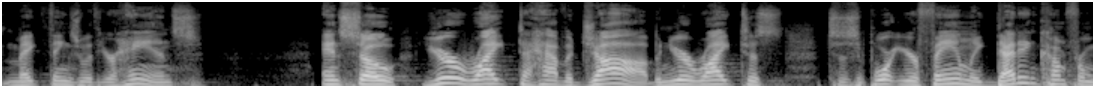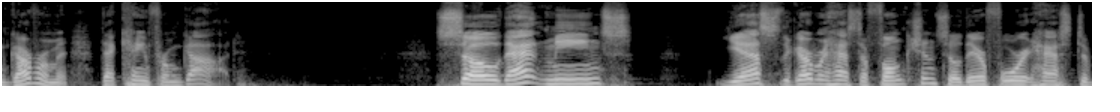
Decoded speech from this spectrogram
make things with your hands. And so your right to have a job and your right to, to support your family, that didn't come from government, that came from God. So that means yes, the government has to function, so therefore it has to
